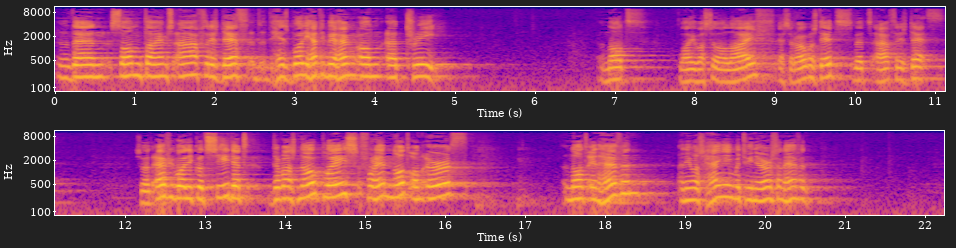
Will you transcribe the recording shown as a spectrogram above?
then sometimes after his death, his body had to be hung on a tree. Not while he was still alive, as the Romans did, but after his death. So that everybody could see that there was no place for him, not on earth, not in heaven, and he was hanging between earth and heaven.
